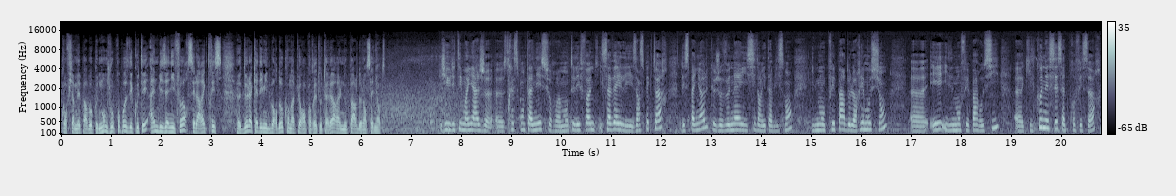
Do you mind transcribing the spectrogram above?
confirmée par beaucoup de monde. Je vous propose d'écouter Anne Bizani-Fort, c'est la rectrice de l'Académie de Bordeaux qu'on a pu rencontrer tout à l'heure. Elle nous parle de l'enseignante. J'ai eu des témoignages euh, très spontanés sur euh, mon téléphone. Ils savaient, les inspecteurs d'espagnol, que je venais ici dans l'établissement. Ils m'ont fait part de leur émotion. Euh, et ils m'ont fait part aussi qu'ils connaissaient cette professeure,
